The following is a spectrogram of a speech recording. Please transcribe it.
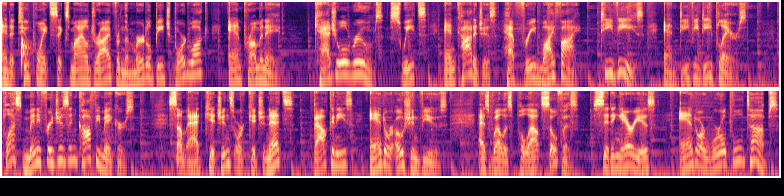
and a 2.6 mile drive from the Myrtle Beach Boardwalk and Promenade. Casual rooms, suites, and cottages have free Wi Fi, TVs, and DVD players, plus mini fridges and coffee makers. Some add kitchens or kitchenettes, balconies, and or ocean views, as well as pull-out sofas, sitting areas, and or whirlpool tubs.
